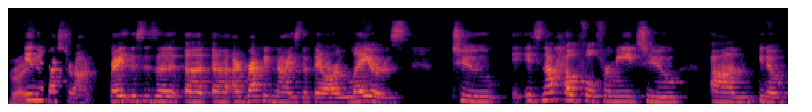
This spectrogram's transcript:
right. in the restaurant, right? This is a, a, a I recognize that there are layers to it's not helpful for me to um, you know,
